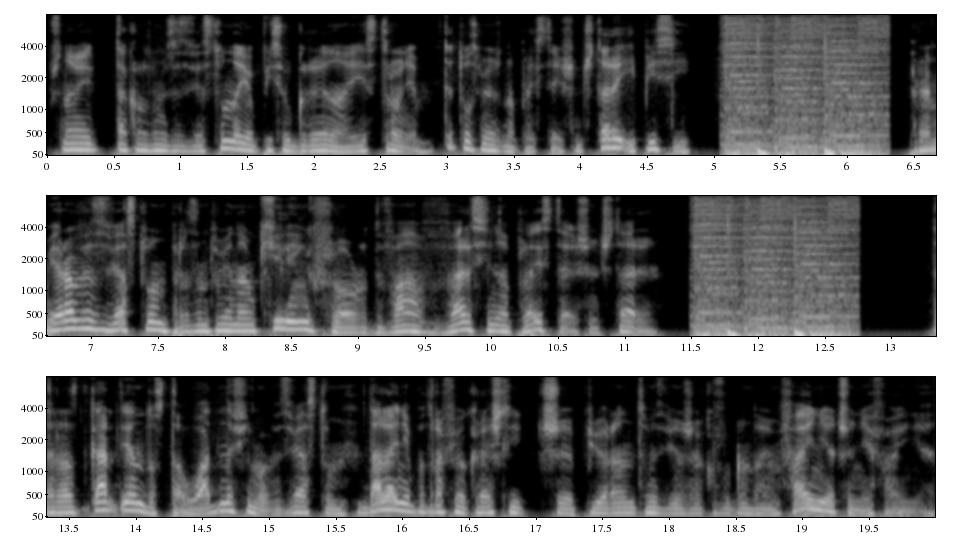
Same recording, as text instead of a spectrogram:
Przynajmniej tak rozumiem ze zwiastuna i opisu gry na jej stronie. Tytuł zmierza na PlayStation 4 i PC. Premierowy zwiastun prezentuje nam Killing Floor 2 w wersji na PlayStation 4. The Last Guardian dostał ładny filmowy zwiastun. Dalej nie potrafię określić, czy pióra na tym zwierzaku wyglądają fajnie, czy nie fajnie.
